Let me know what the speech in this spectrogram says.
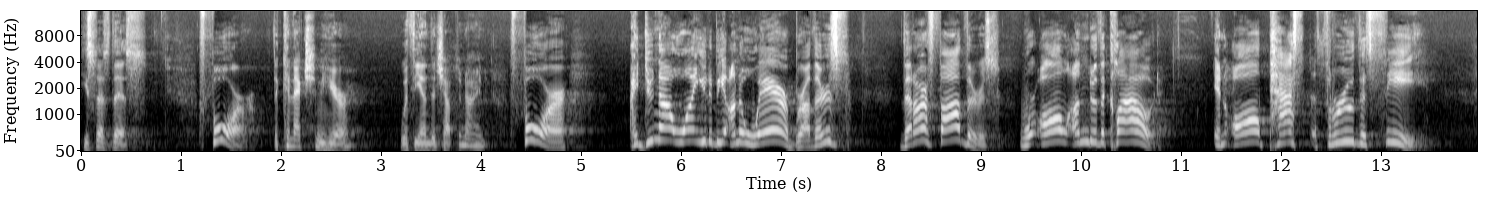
He says this For, the connection here with the end of chapter 9. For I do not want you to be unaware, brothers, that our fathers were all under the cloud and all passed through the sea,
